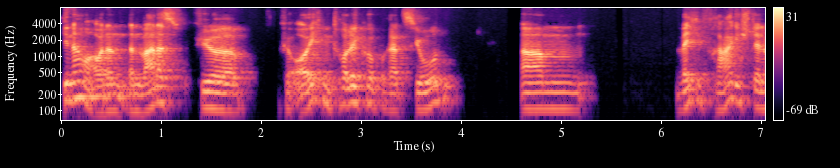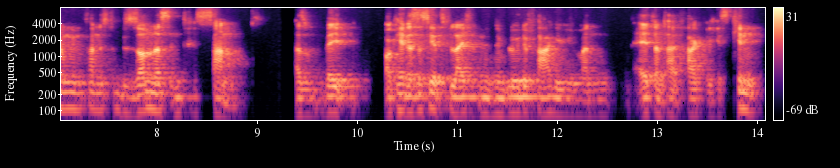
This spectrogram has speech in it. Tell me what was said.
Genau, aber dann, dann war das für, für euch eine tolle Kooperation. Ähm, welche Fragestellungen fandest du besonders interessant? Also, okay, das ist jetzt vielleicht eine, blöde Frage, wie man einen Elternteil fragt, welches Kind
